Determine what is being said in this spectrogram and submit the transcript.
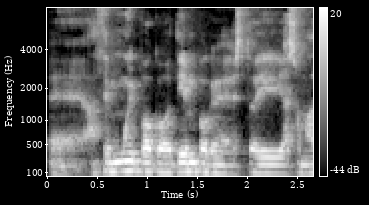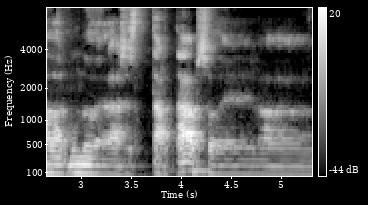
eh, hace muy poco tiempo que estoy asomado al mundo de las startups o de la-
